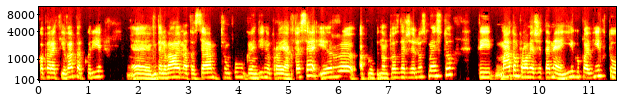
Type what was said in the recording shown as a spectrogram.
kooperatyvą, per kurį uh, dalyvaujame tose trumpų grandinių projektuose ir aprūpinam tuos darželius maistu. Tai matom proveržį tame, jeigu pavyktų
